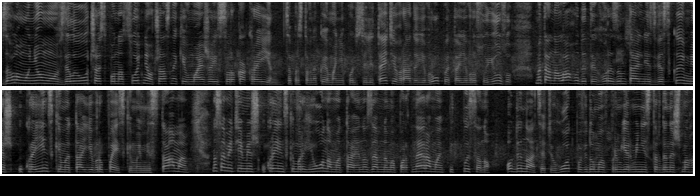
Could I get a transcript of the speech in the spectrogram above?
Загалом у ньому взяли участь понад сотня учасників майже із 40 країн. Це представники маніпульсилітетів Ради Європи та Євросоюзу. Мета налагодити горизонтальні зв'язки між українськими та європейськими містами. На саміті між українськими регіонами та іноземними партнерами підписано 11 угод, повідомив прем'єр-міністр Денис Шмигаль.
